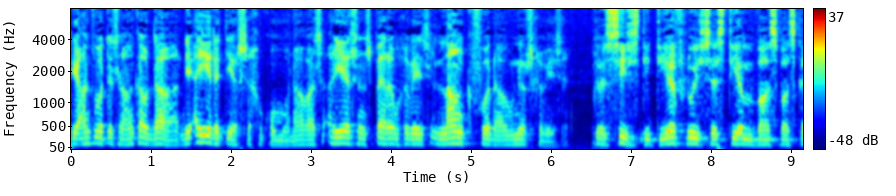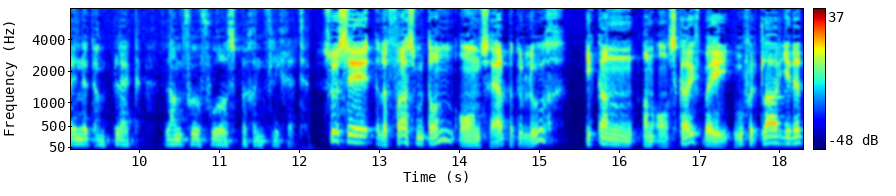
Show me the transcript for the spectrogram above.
die antwoord is lankal daar. Die eier het eers gekom want daar was eiers en sperm gewees lank voor die hoenders gewees het. Presies, die deurvloeistelsel was waarskynlik in plek lank voor voëls begin vlieg het. So sê hulle Frasmeton, ons herpetoloog, u kan aan ons skryf by hoe verklaar jy dit?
